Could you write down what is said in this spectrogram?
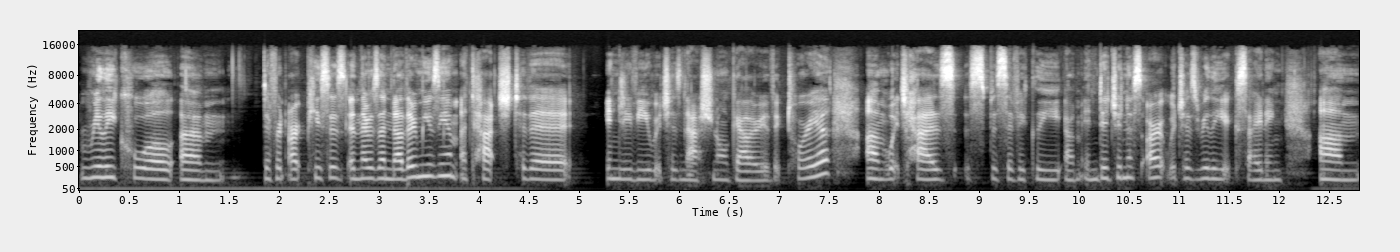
really cool um, different art pieces, and there's another museum attached to the NGV, which is National Gallery of Victoria, um, which has specifically um, Indigenous art, which is really exciting um,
